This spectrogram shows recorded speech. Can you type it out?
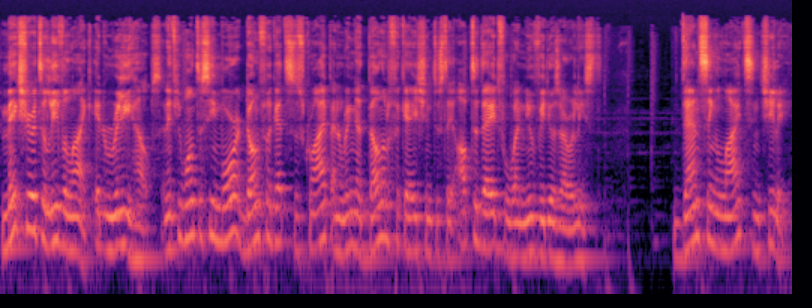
make sure to leave a like, it really helps. And if you want to see more, don't forget to subscribe and ring that bell notification to stay up to date for when new videos are released. Dancing Lights in Chile.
